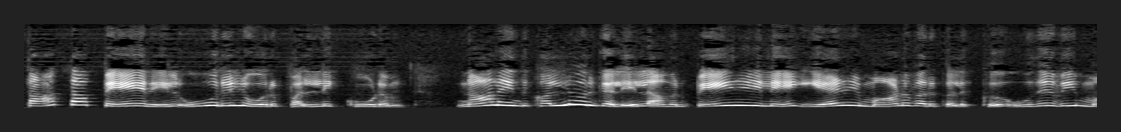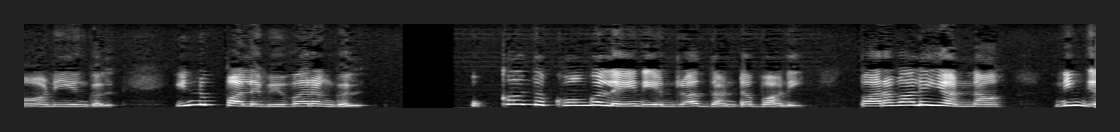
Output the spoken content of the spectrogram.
தாத்தா பேரில் ஊரில் ஒரு பள்ளிக்கூடம். நாலைந்து கல்லூரிகளில் அவன் பெயரிலே ஏழை மாணவர்களுக்கு உதவி மானியங்கள். இன்னும் பல விவரங்கள். உட்கார்ந்து கோங்கலேன் என்றார் தண்டபாணி. பரவாயில்ல அண்ணா நீங்க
